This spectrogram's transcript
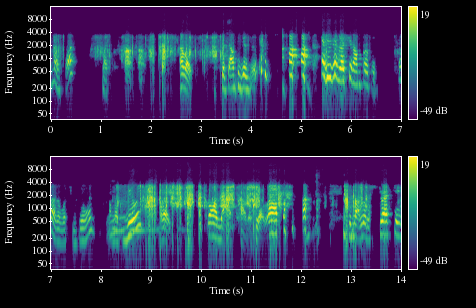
I'm like, what? I'm like, all right, get down to business. he does that shit on purpose. I don't know what you're doing. I'm like, really? All right, go on now, kind of here up. Do my little stretching.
